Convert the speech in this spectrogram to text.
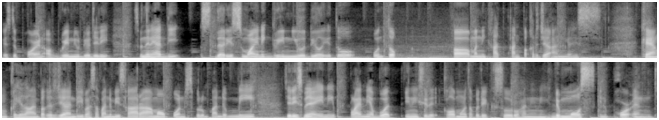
is the point of Green New Deal. Jadi sebenarnya di dari semua ini Green New Deal itu untuk uh, meningkatkan pekerjaan guys kayak yang kehilangan pekerjaan di masa pandemi sekarang maupun sebelum pandemi. Jadi sebenarnya ini plannya buat ini sih kalau menurut aku di keseluruhan ini the most important.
